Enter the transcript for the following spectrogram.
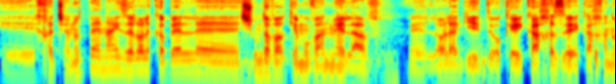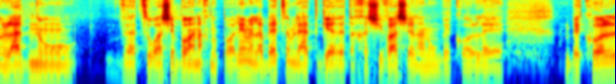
אה, חדשנות בעיניי זה לא לקבל אה, שום דבר כמובן מאליו. לא להגיד, אוקיי, ככה זה, ככה נולדנו, זה הצורה שבו אנחנו פועלים, אלא בעצם לאתגר את החשיבה שלנו בכל, בכל,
